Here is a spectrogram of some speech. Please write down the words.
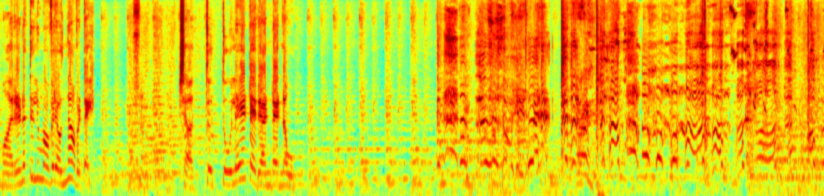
മരണത്തിലും അവരൊന്നാവട്ടെ. ചത്തു തുലയട്ടെ രണ്ടെണ്ണവും. വാതിൽ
